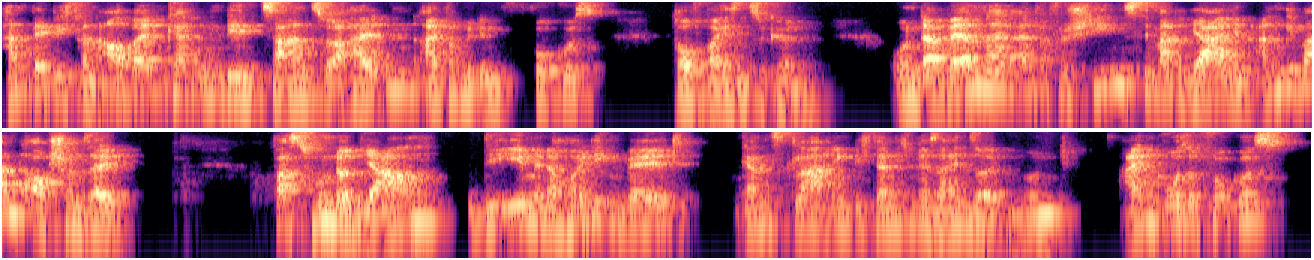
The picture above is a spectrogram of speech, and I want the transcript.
handwerklich dran arbeiten kann, um den Zahn zu erhalten, einfach mit dem Fokus drauf beißen zu können. Und da werden halt einfach verschiedenste Materialien angewandt, auch schon seit fast 100 Jahren, die eben in der heutigen Welt ganz klar eigentlich da nicht mehr sein sollten. Und ein großer Fokus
